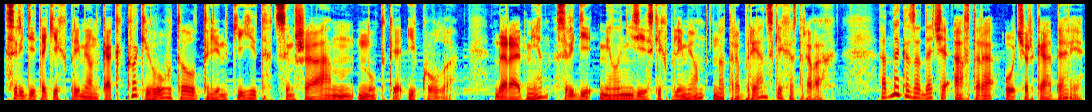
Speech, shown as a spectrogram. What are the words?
среди таких племен, как Квакиутл, Тлинкит, Цимшиан, Нутка и Кула. Дарообмен среди меланезийских племен на Трабрианских островах – Однако задача автора очерка о Даре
